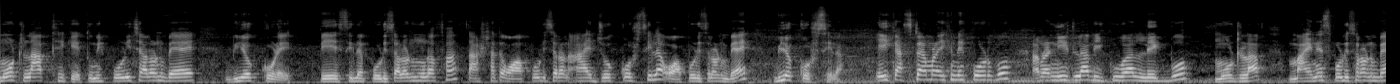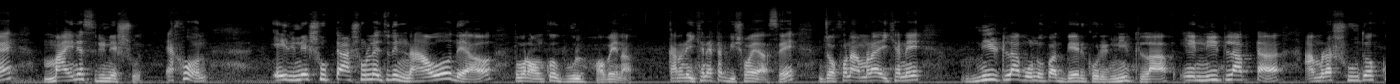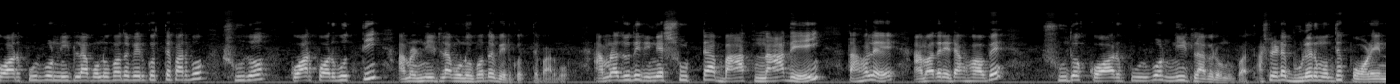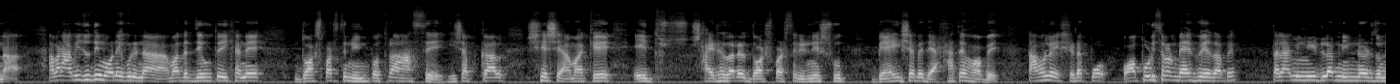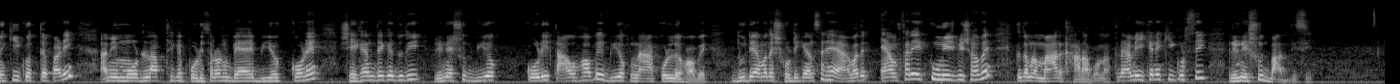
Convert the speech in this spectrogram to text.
মোট লাভ থেকে তুমি পরিচালন ব্যয় বিয়োগ করে পেয়েছিলে পরিচালন মুনাফা, তার সাথে অপরিচালন আয় যোগ করছিলা, অপরিচালন ব্যয় বিয়োগ করছিলা। এই কাজটা আমরা এখানে করব। আমরা নিট লাভ ইকুয়াল লিখব, মোট লাভ মাইনাস পরিচালন ব্যয় মাইনাস ঋণের সুদ। এখন এই ঋণের সুদটা আসলে যদি নাও দেও, তোমার অঙ্ক ভুল হবে না। কারণ এখানে একটা বিষয় আছে, যখন আমরা এখানে নিট লাভ অনুপাত বের করি নিট লাভ এই নিট লাভটা আমরা সুদ ও কর পূর্ব নিট লাভ অনুপাতও বের করতে পারব সুদ ও কর পরবর্তী আমরা নিট লাভ অনুপাতও বের করতে পারব। আমরা যদি ঋণের সুদটা বাদ না দেই, তাহলে আমাদের এটা হবে সুদ কর পূর্ব নিট লাভের অনুপাত। আসলে এটা ভুলের মধ্যে পড়ে না। আবার আমি যদি মনে করি, না, আমাদের যেহেতু এখানে দশ পার্সেন্ট ঋণপত্র আছে, হিসাবকাল শেষে আমাকে এই ষাট হাজারের দশ পার্সেন্ট ঋণের সুদ ব্যয় হিসাবে দেখাতে হবে, তাহলে সেটা অপরিচালন ব্যয় হয়ে যাবে। তাহলে আমি নিট লাভ নির্ণয়ের জন্য কী করতে পারি? আমি মোট লাভ থেকে পরিচালন ব্যয় বিয়োগ করে সেখান থেকে যদি ঋণের সুদ বিয়োগ করি, তাও হবে, বিয়োগ না করলে হবে। দুটি আমাদের সঠিক অ্যান্সার হ্যাঁ আমাদের অ্যান্সারে একটু উনিশ বিশ হবে, কিন্তু আমরা মার খারাপও না। তাহলে আমি এখানে কী করছি? ঋণের সুদ বাদ দিছি।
